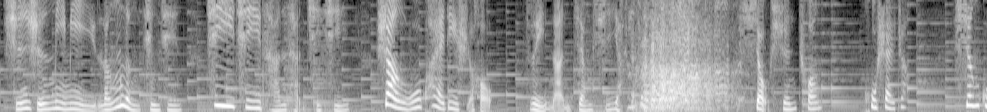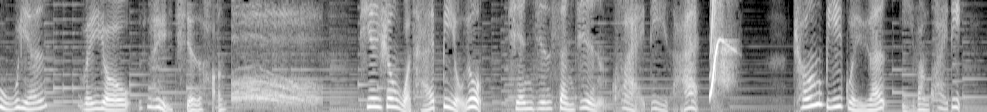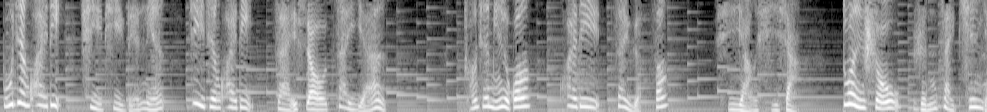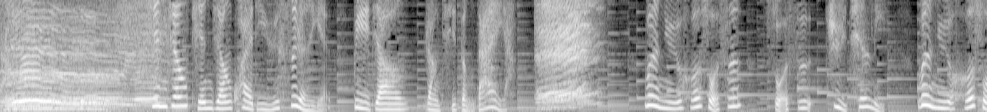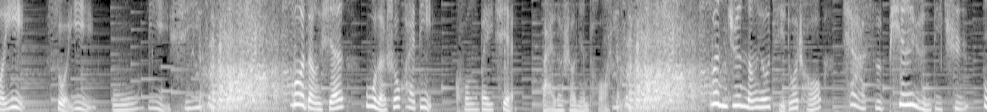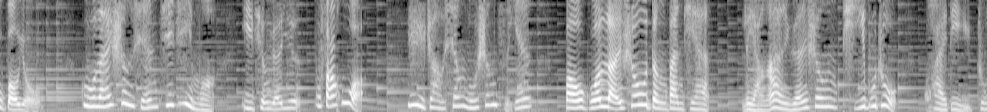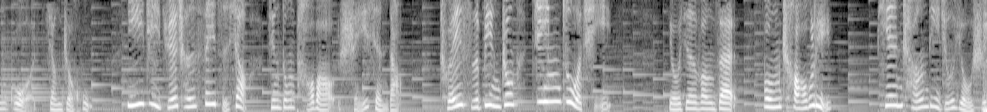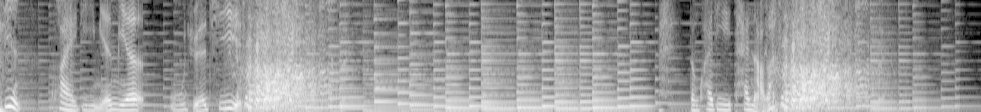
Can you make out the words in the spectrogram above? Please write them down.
寻寻觅觅，冷冷清清，凄凄惨惨戚戚，尚无快递时候，最难将息呀！小轩窗，忽晒帐，相顾无言。唯有泪千行。天生我材必有用，千金散尽快递来。成比鬼缘，以望快递。不见快递，泣涕连连；既见快递，在笑在颜。床前明月光，快递在远方。夕阳西下，断手人在天涯。天将天将快递于斯人也，必将让其等待呀。问女何所思？所思距千里。问女何所忆？所忆无忆兮。莫等闲，误了收快递，空悲切，白了少年头啊。问君能有几多愁？恰似偏远地区不包邮。古来圣贤皆寂寞，疫情原因不发货。日照香炉生紫烟，包裹揽收等半天。两岸猿声啼不住，快递终过江浙沪。一骑绝尘妃子笑，京东淘宝谁先到？垂死病中惊坐起，邮件忘在蜂巢里。天长地久有时尽。快递绵绵无绝期。快递太难了。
